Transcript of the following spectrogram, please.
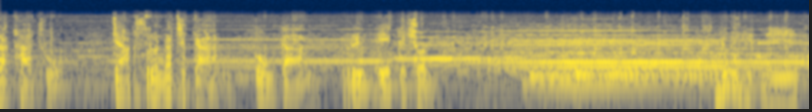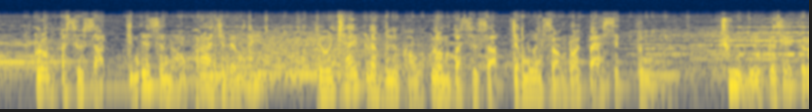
ราคาถูก จากส่วนราชการ องค์การหรือเอกชน ด้วยเหตุนี้ กรมปศุสัตว์จึงได้สนองพระราชดำริ โดยใช้กระบือของกรมปศุสัตว์จำนวน 280 ตัว ช่วยเหลือเกษตร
